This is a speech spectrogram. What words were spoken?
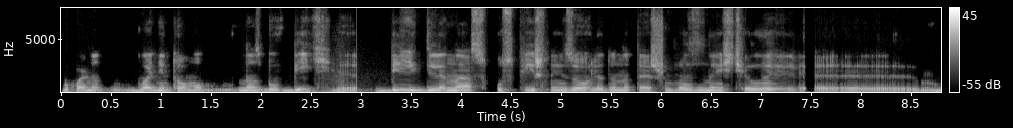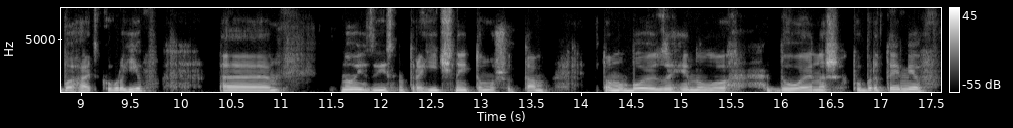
Буквально два дні тому в нас був бій. Е, Бій для нас успішний з огляду на те, що ми знищили багатько ворогів. Ну і звісно, трагічний, тому що там в тому бою загинуло двоє наших побратимів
